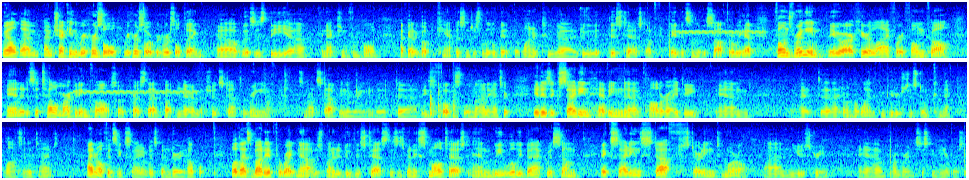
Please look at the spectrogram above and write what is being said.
Well, I'm, I'm checking the rehearsal, rehearsal, rehearsal thing. Uh, this is the uh, connection from home. I've got to go up to campus in just a little bit, but wanted to uh, do th this test, updated some of the software we have. Phone's ringing. You are here live for a phone call, and it is a telemarketing call. So I press that button there, and that should stop the ringing. It's not stopping the ringing, but uh, these folks will not answer. It is exciting having uh, caller ID, and uh, I don't know why the computers just don't connect lots of the times. I don't know if it's exciting, but it's been very helpful. Well, that's about it for right now. I just wanted to do this test. This has been a small test, and we will be back with some exciting stuff starting tomorrow on Ustream uh, from Franciscan University.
